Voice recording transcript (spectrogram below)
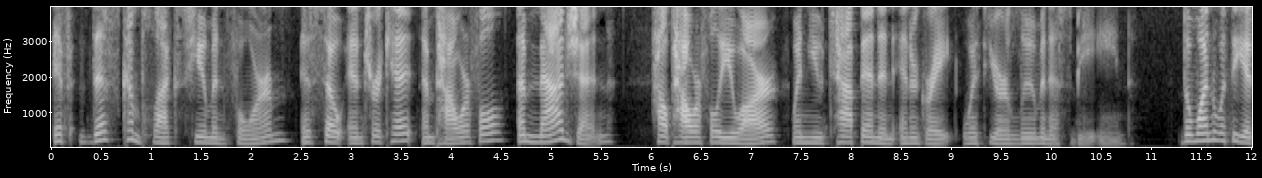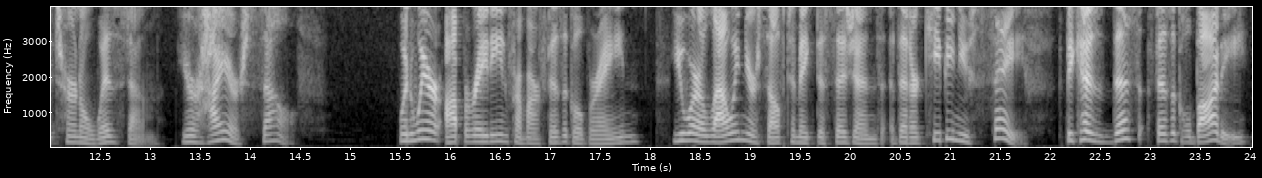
If this complex human form is so intricate and powerful, imagine how powerful you are when you tap in and integrate with your luminous being, the one with the eternal wisdom your higher self. When we're operating from our physical brain, you are allowing yourself to make decisions that are keeping you safe because this physical body,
